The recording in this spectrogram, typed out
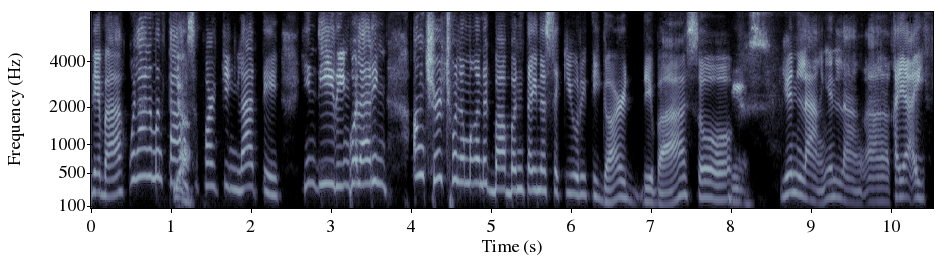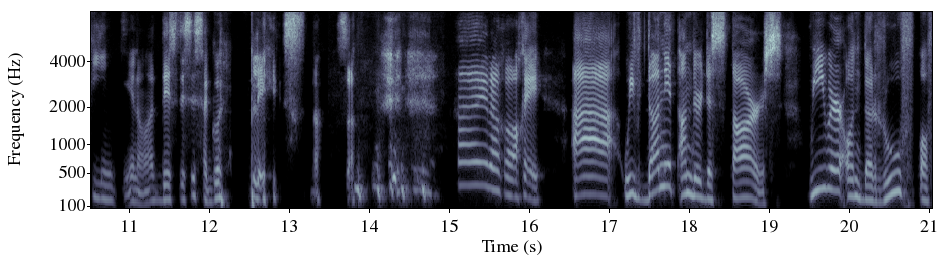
di ba? Wala naman tao Yeah. sa parking lot eh. Hindi rin, wala rin, ang church walang mga nagbabantay na security guard, di ba? So, yes. yun lang, yun lang. Ah, kaya I think, you know, this this is a good place. no? so, ay, nako. Okay. Ah, we've done it under the stars. We were on the roof of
